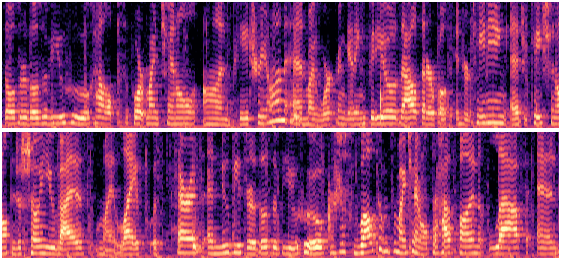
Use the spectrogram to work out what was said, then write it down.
those are those of you who help support my channel on Patreon and my work on getting videos out that are both entertaining, educational, and just showing you guys my life with parrots and newbies are those of you who are just welcome to my channel to have fun, laugh, and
